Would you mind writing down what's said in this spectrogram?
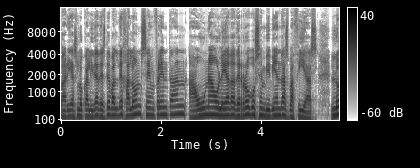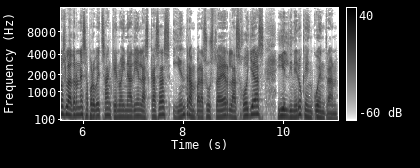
Varias localidades de Valdejalón se enfrentan a una oleada de robos en viviendas vacías. Los ladrones aprovechan que no hay nadie en las casas y entran para sustraer las joyas y el dinero que encuentran.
